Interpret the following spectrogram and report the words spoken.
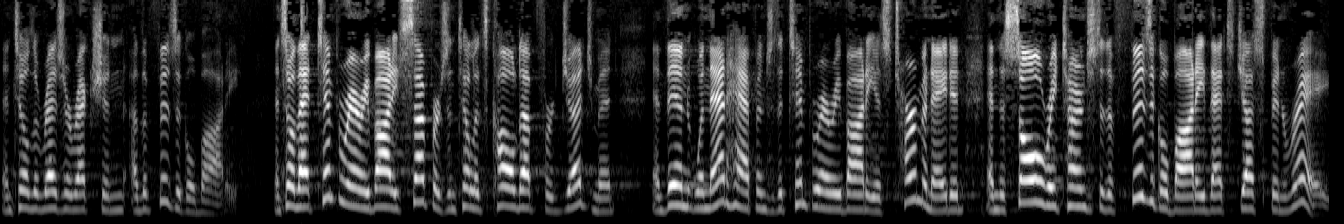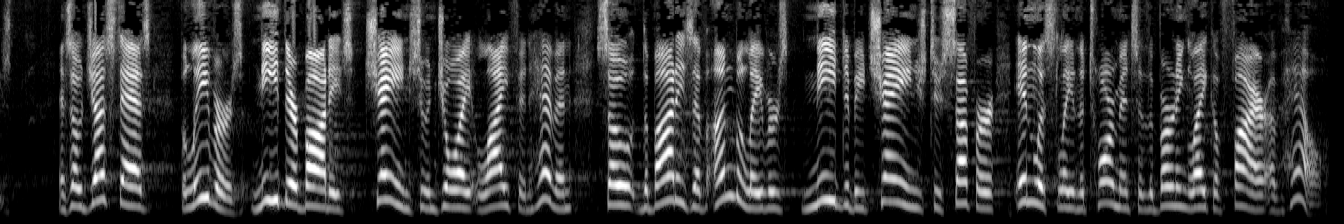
until the resurrection of the physical body. And so that temporary body suffers until it's called up for judgment. And then when that happens, the temporary body is terminated and the soul returns to the physical body that's just been raised. And so just as believers need their bodies changed to enjoy life in heaven, so the bodies of unbelievers need to be changed to suffer endlessly in the torments of the burning lake of fire of hell.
